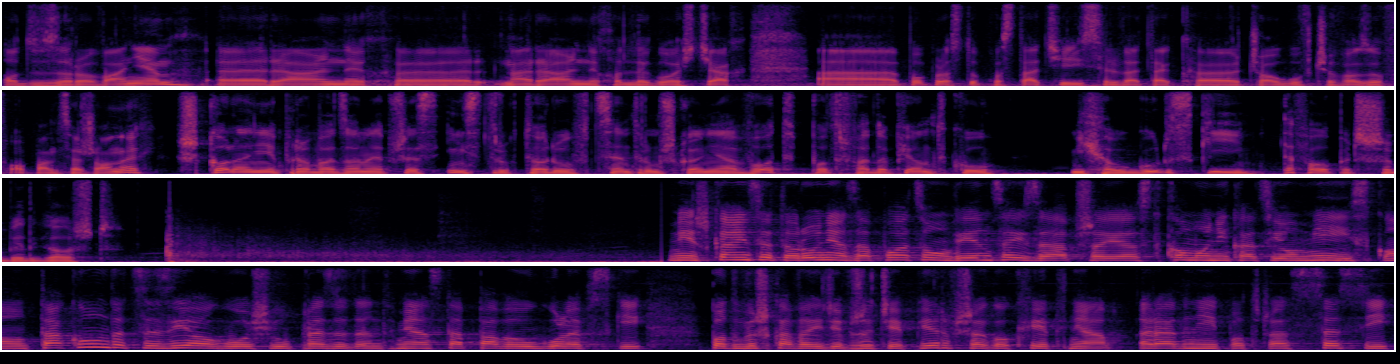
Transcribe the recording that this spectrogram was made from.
odwzorowaniem e, realnych, e, na realnych odległościach po prostu postaci sylwetek czołgów czy wozów opancerzonych. Szkolenie prowadzone przez instruktorów Centrum Szkolenia WOD potrwa do piątku. Michał Górski, TVP3 Bydgoszcz. Mieszkańcy Torunia zapłacą więcej za przejazd komunikacją miejską. Taką decyzję ogłosił prezydent miasta Paweł Gulewski. Podwyżka wejdzie w życie 1 kwietnia. Radni podczas sesji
